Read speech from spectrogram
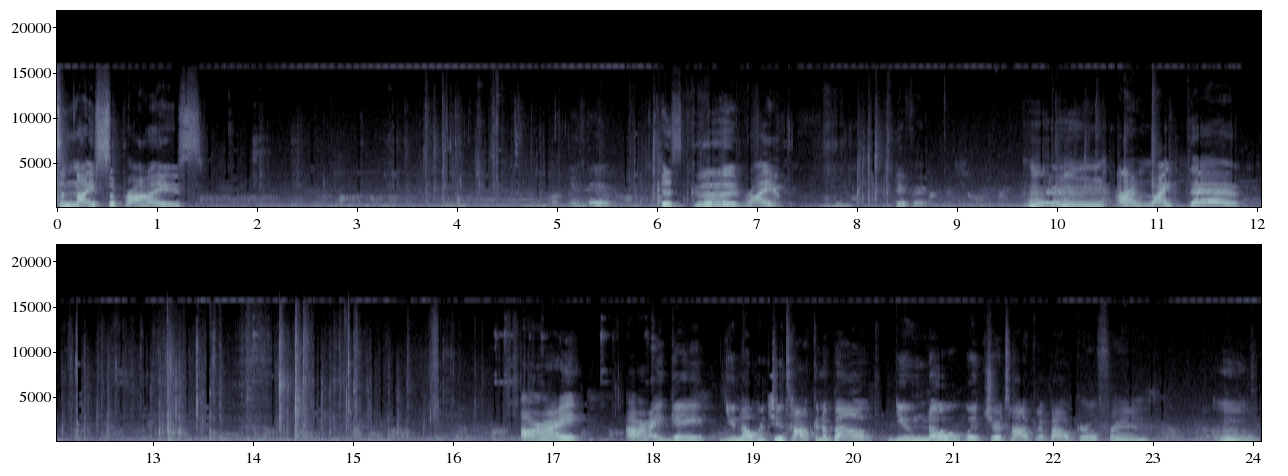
It's a nice surprise. It's good. It's good, right? Different. Mmm, I like that. All right. All right, Gabe. You know what you're talking about. You know what you're talking about, girlfriend. Mmm.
